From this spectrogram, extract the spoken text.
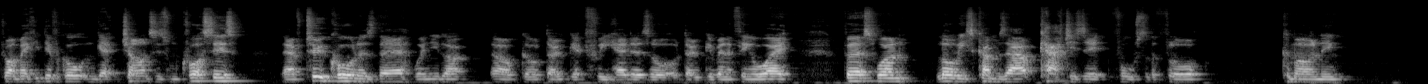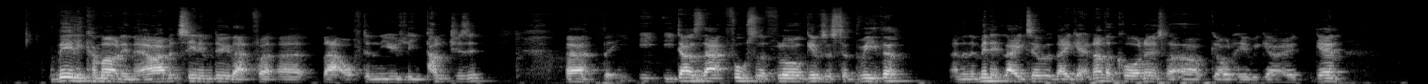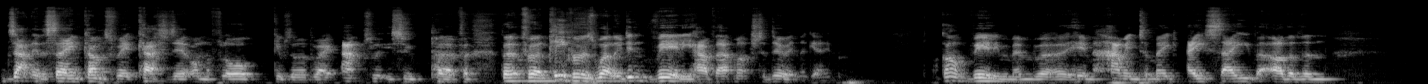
try and make it difficult and get chances from crosses. They have two corners there. When you like, oh god, don't get free headers or don't give anything away. First one, Lloris comes out, catches it, falls to the floor, commanding, really commanding there. I haven't seen him do that for uh, that often. Usually punches it. Uh, but he, he does that, falls to the floor, gives us a breather, and then a minute later they get another corner. It's like, oh god, here we go again. Exactly the same, comes for it, catches it on the floor, gives them a break. Absolutely superb for, for, for a keeper as well who didn't really have that much to do in the game. I can't really remember uh, him having to make a save other than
